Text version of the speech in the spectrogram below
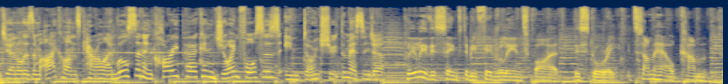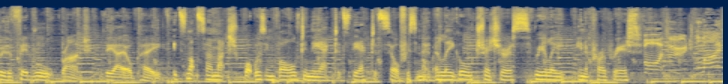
Journalism icons Caroline Wilson and Corrie Perkin join forces in Don't Shoot the Messenger. Clearly, this seems to be federally inspired, this story. It's somehow come through the federal branch the ALP. It's not so much what was involved in the act, it's the act itself, isn't it? Illegal, treacherous, really inappropriate. Sport, food, life,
